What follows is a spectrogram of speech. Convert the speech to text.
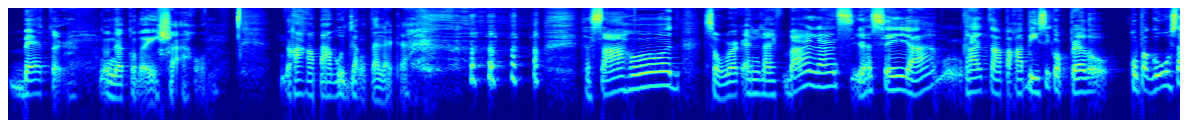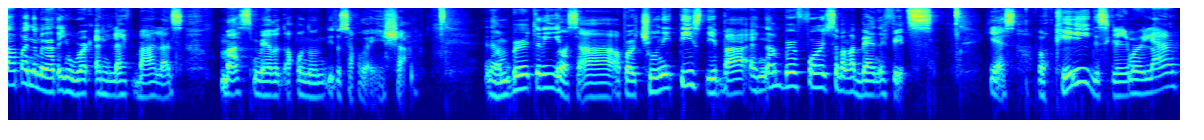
better nung nag-Croatia ako. Nakakapagod lang talaga. sa sahod, sa work and life balance, let's say, ah, kahit napaka-busy ko, pero kung pag-uusapan naman natin yung work and life balance, mas meron ako nun dito sa Croatia. Number three, yung sa opportunities, di ba? And number four, sa mga benefits. Yes, okay, disclaimer lang,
